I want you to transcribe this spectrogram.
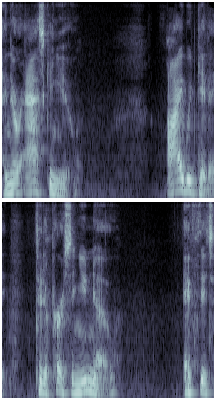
and they're asking you, I would give it to the person you know. If it's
